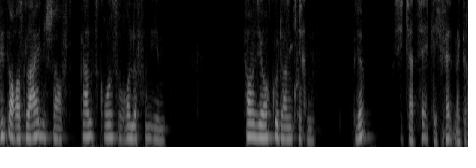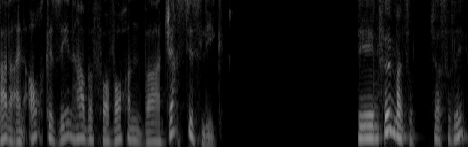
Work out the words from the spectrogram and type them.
Ritter aus Leidenschaft, ganz große Rolle von ihm. Kann man sich auch gut angucken. Bitte? was ich tatsächlich fällt mir grade ein, auch gesehen habe vor Wochen, war Justice League. Den Film meinst du? Justice League?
